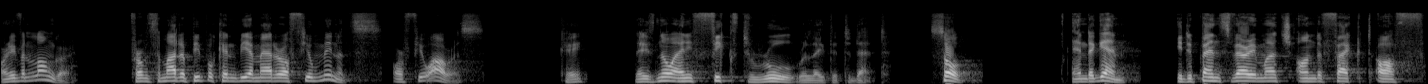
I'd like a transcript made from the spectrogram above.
or even longer. From some other people can be a matter of few minutes or few hours. Okay? There is no any fixed rule related to that. So, and again, it depends very much on the fact of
